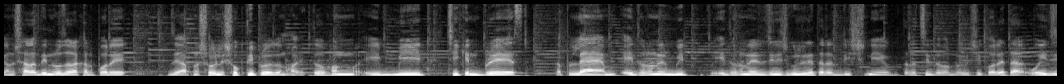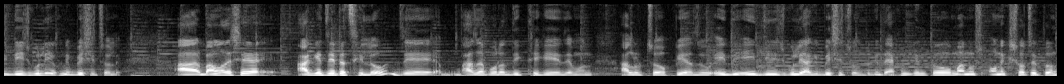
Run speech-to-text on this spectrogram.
কারণ সারাদিন রোজা রাখার পরে যে আপনার শরীরে শক্তি প্রয়োজন হয় তখন এই মিট চিকেন ব্রেস্ট তারপর ল্যাম এই ধরনের মিট এই ধরনের জিনিসগুলি নিয়ে তারা ডিশ নিয়ে তারা চিন্তা ভাবনা বেশি করে তার ওই ডিশগুলি ওখানে বেশি চলে। আর বাংলাদেশে আগে যেটা ছিল যে ভাজা পোড়ার দিক থেকে যেমন আলুর চপ, পেঁয়াজু, এই এই জিনিসগুলি আগে বেশি চলতো, কিন্তু এখন কিন্তু মানুষ অনেক সচেতন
